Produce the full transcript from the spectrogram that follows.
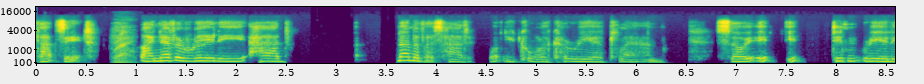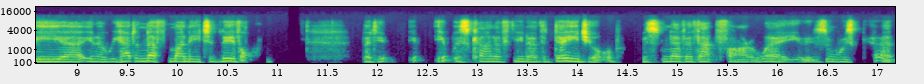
that's it. Right. I never really had, none of us had what you'd call a career plan. So it, it didn't really, uh, you know, we had enough money to live on, but it, it, it, was kind of, you know, the day job was never that far away. It was always a,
